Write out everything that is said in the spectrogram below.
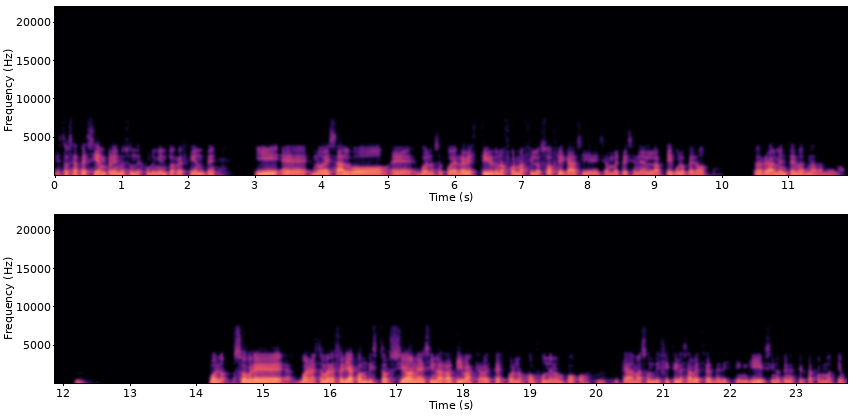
Esto se hace siempre, no es un descubrimiento reciente y eh, no es algo, eh, bueno, se puede revestir de una forma filosófica si, os metéis en el artículo, pero, pero realmente no es nada nuevo. Bueno, sobre, bueno, esto me refería con distorsiones y narrativas que a veces pues nos confunden un poco y que además son difíciles a veces de distinguir si no tienes cierta formación.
